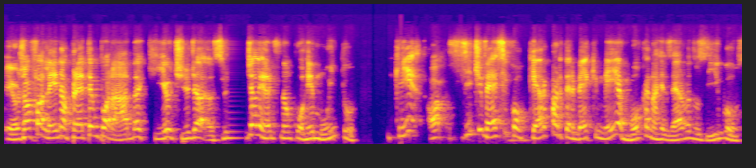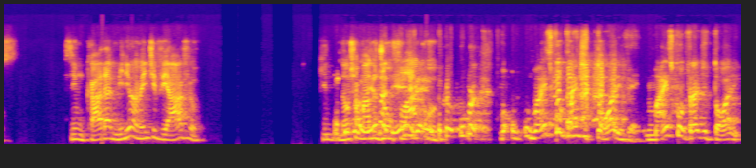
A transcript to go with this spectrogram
eu já falei na pré-temporada que eu tinha. de- Se o Jalen Hurts não correr muito, ó, se tivesse qualquer quarterback meia-boca na reserva dos Eagles, assim, um cara minimamente viável, que não O chamado Joe dele, velho, Flacco. o o mais contraditório, velho, o mais contraditório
